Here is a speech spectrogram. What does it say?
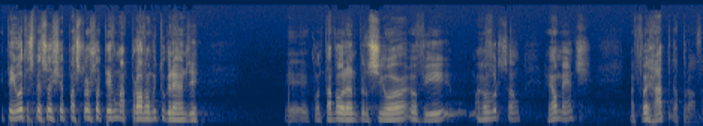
E tem outras pessoas que, pastor, só teve uma prova muito grande. Quando estava orando pelo Senhor, eu vi uma revolução, realmente. Mas foi rápida a prova,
